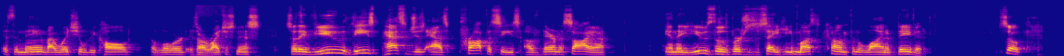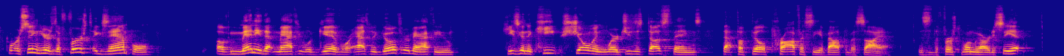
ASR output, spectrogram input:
is the name by which he will be called. The Lord is our righteousness. So they view these passages as prophecies of their Messiah, and they use those verses to say he must come from the line of David. So what we're seeing here is the first example of many that Matthew will give, where as we go through Matthew, he's going to keep showing where Jesus does things that fulfill prophecy about the Messiah. This is the first one, we already see it.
